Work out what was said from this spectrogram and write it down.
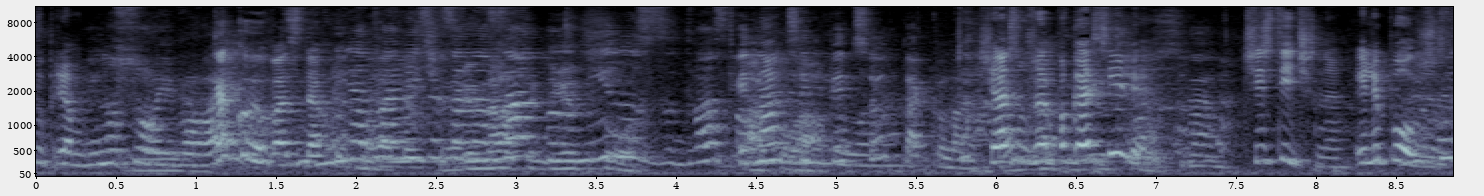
Что прям... Минусовый бывает. Какой у вас доход? У меня два месяца назад был минус 20 12 500? Так, ладно. Сейчас уже погасили? Да. Частично? Или полностью?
